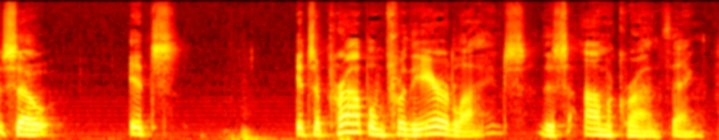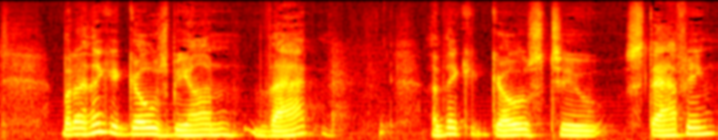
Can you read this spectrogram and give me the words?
So it's it's a problem for the airlines, this Omicron thing. But I think it goes beyond that. I think it goes to staffing.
